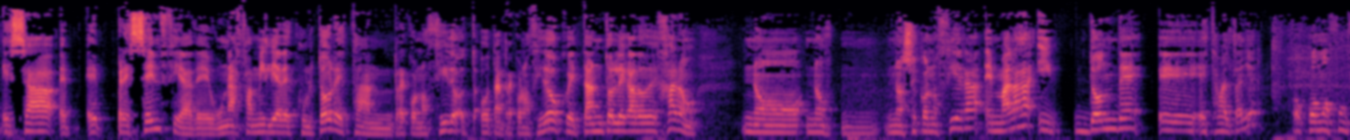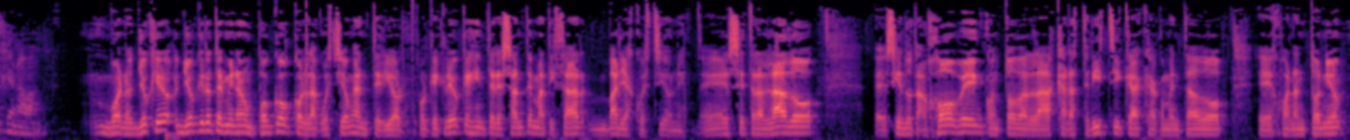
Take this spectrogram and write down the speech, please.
esa eh, eh, presencia de una familia de escultores tan reconocidos o tan reconocidos que tanto legado dejaron no, no, se conociera en Málaga y dónde eh, estaba el taller o cómo funcionaban? Bueno, yo quiero, yo quiero terminar un poco con la cuestión anterior, porque creo que es interesante matizar varias cuestiones. ese traslado siendo tan joven, con todas las características que ha comentado Juan Antonio,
